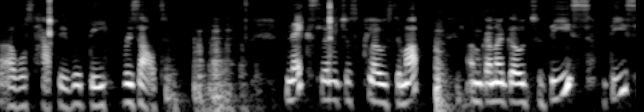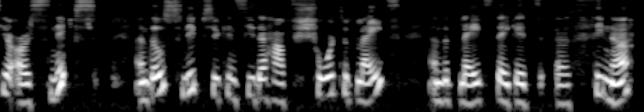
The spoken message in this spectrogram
So I was happy with the result. Next, let me just close them up. I'm gonna go to these. These here are snips. And those snips, you can see they have shorter blades and the blades, they get uh, thinner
